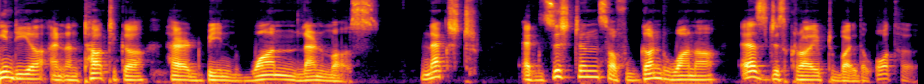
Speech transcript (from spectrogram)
India and Antarctica had been one landmass. Next, existence of Gondwana as described by the author.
